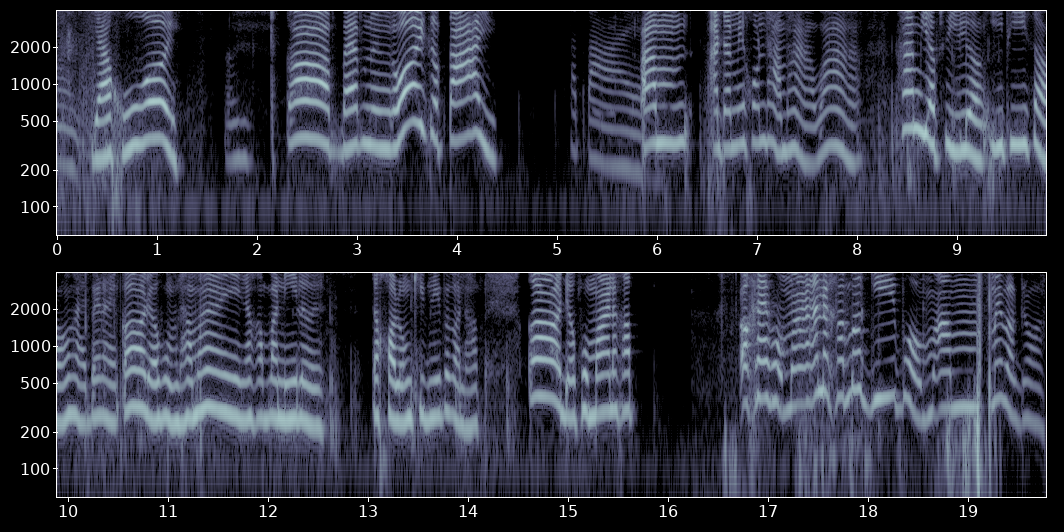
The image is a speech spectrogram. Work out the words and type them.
มายาคูเอ้ยเอา ก็แป๊บหนึ่งโอ้ยเกือบตาย ถ้าตายอืมอาจจะมีคนถามหาว่า ห้ามเหยียบสีเหลือง EP สองหายไปไหน ก็เดี๋ยวผมทำให้นะครับ วันนี้เลย แต่ขอลงคลิปนี้ไปก่อนนะครับ ก็เดี๋ยวผมมานะครับ โอเคผมมาแล้วนะครับ เมื่อกี้ผมอืมไม่บอกดีกว่อน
